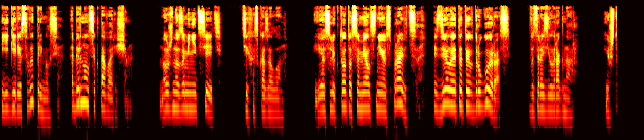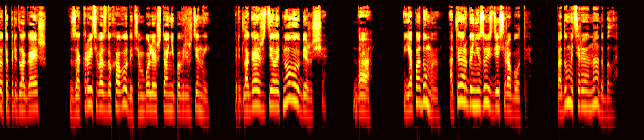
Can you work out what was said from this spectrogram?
Егерес выпрямился, обернулся к товарищам. «Нужно заменить сеть», — тихо сказал он. «Если кто-то сумел с нею справиться, сделай это ты в другой раз», — возразил Рагнар. «И что ты предлагаешь?» «Закрыть воздуховоды, тем более, что они повреждены. Предлагаешь сделать новое убежище?» «Да». «Я подумаю, а ты организуй здесь работы». Подумать Рэю надо было,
